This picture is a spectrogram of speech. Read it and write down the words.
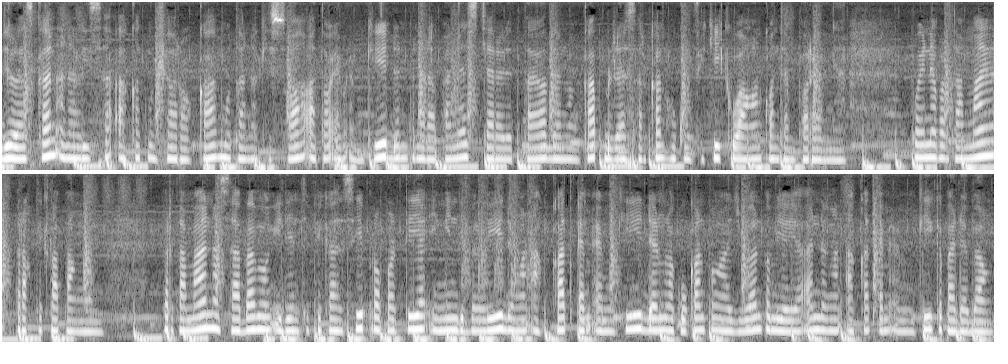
Jelaskan analisa akad musyarakah mutanakisah atau MMQ dan penerapannya secara detail dan lengkap berdasarkan hukum fikih keuangan kontemporernya. Poin yang pertama, praktik lapangan. Pertama, nasabah mengidentifikasi properti yang ingin dibeli dengan akad MMQ dan melakukan pengajuan pembiayaan dengan akad MMQ kepada bank.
